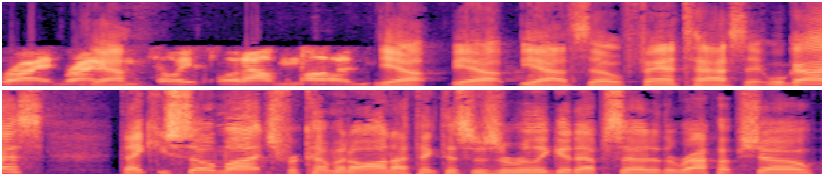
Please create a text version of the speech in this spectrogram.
Right, right Yeah. until he slid out in the mud. Yep, yep, yeah. So fantastic. Well, guys, thank you so much for coming on. I think this was a really good episode of the wrap up show.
